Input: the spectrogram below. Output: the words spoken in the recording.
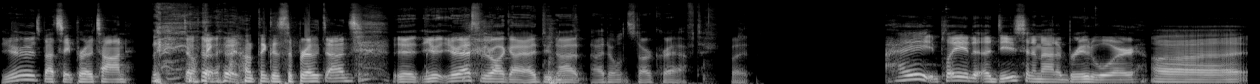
You're I was about to say Proton. Don't think. I don't think it's the Protons. Yeah, you're, you're asking the wrong guy. I do not. I don't StarCraft, but I played a decent amount of Brood War, uh,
